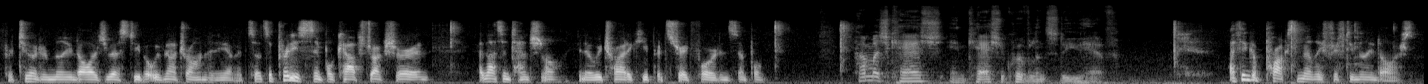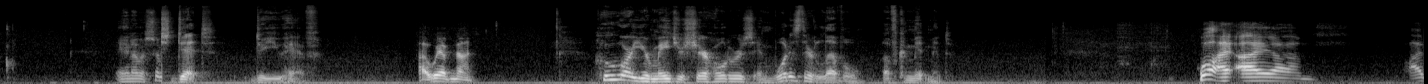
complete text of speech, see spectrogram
for 200 million dollars USD, but we've not drawn any of it. So it's a pretty simple cap structure, and and that's intentional. You know, we try to keep it straightforward and simple. How much cash and cash equivalents do you have? I think approximately fifty million dollars. And I'm assuming debt do you have? Uh, we have none. Who are your major shareholders, and what is their level of commitment? Well, I I, um, I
